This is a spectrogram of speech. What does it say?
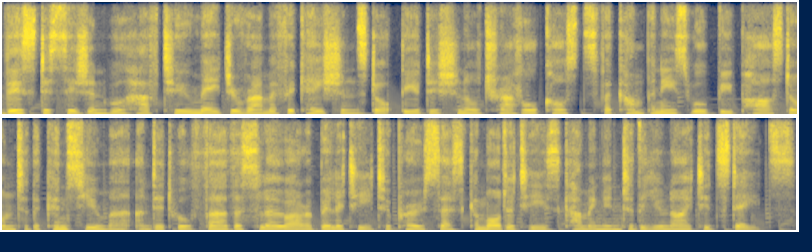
this decision will have two major ramifications. The additional travel costs for companies will be passed on to the consumer and it will further slow our ability to process commodities coming into the United States.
